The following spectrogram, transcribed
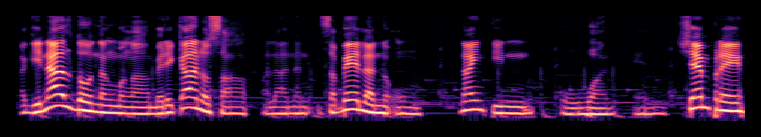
Aguinaldo ng mga Amerikano sa palanan Isabela noong 1901. And syempre,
